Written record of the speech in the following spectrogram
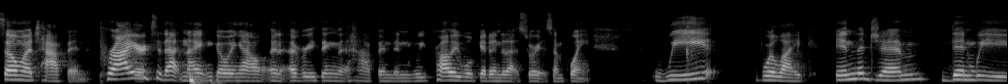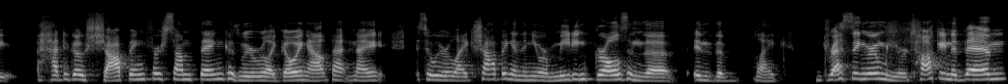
so much happened prior to that night and going out and everything that happened. And we probably will get into that story at some point. We were like in the gym, then we had to go shopping for something because we were like going out that night. So we were like shopping, and then you were meeting girls in the in the like dressing room and you were talking to them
